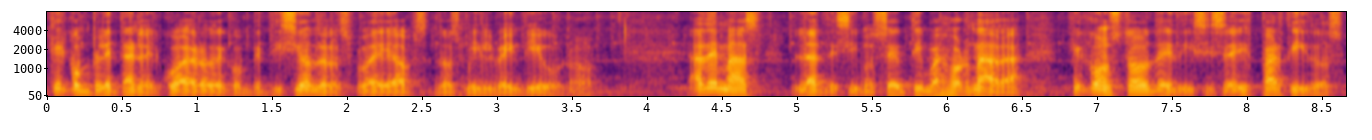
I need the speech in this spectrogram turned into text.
que completan el cuadro de competición de los playoffs 2021. Además, la decimoséptima jornada, que constó de 16 partidos,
